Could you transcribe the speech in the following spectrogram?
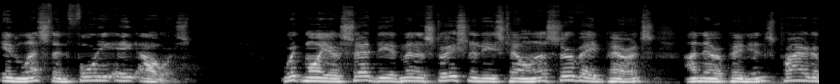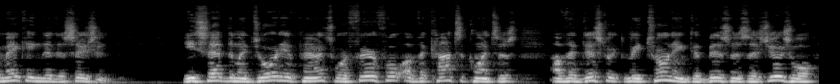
in less than 48 hours. Whitmoyer said the administration in East Helena surveyed parents on their opinions prior to making the decision. He said the majority of parents were fearful of the consequences of the district returning to business as usual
